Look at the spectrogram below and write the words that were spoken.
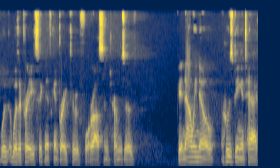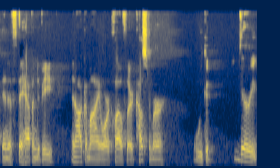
w- was a pretty significant breakthrough for us in terms of okay, now we know who's being attacked, and if they happen to be an Akamai or a Cloudflare customer, we could very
